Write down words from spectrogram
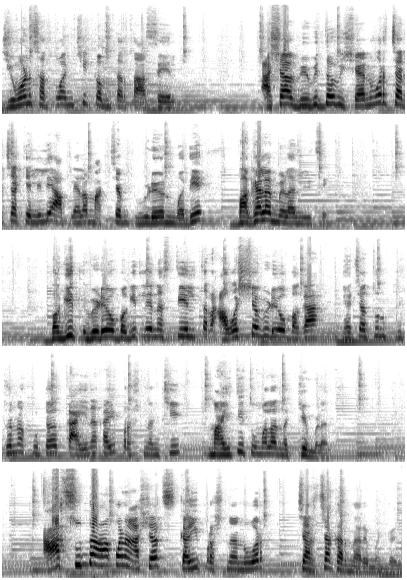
जीवनसत्वांची कमतरता असेल अशा विविध विषयांवर चर्चा केलेली आपल्याला मागच्या व्हिडिओमध्ये बघायला मिळालीच आहे. बघित व्हिडिओ बघितले नसतील तर अवश्य व्हिडिओ बघा. ह्याच्यातून कुठं ना कुठं काही ना काही प्रश्नांची माहिती तुम्हाला नक्की मिळेल. आज सुद्धा आपण अशाच काही प्रश्नांवर चर्चा करणारे मंडळी.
